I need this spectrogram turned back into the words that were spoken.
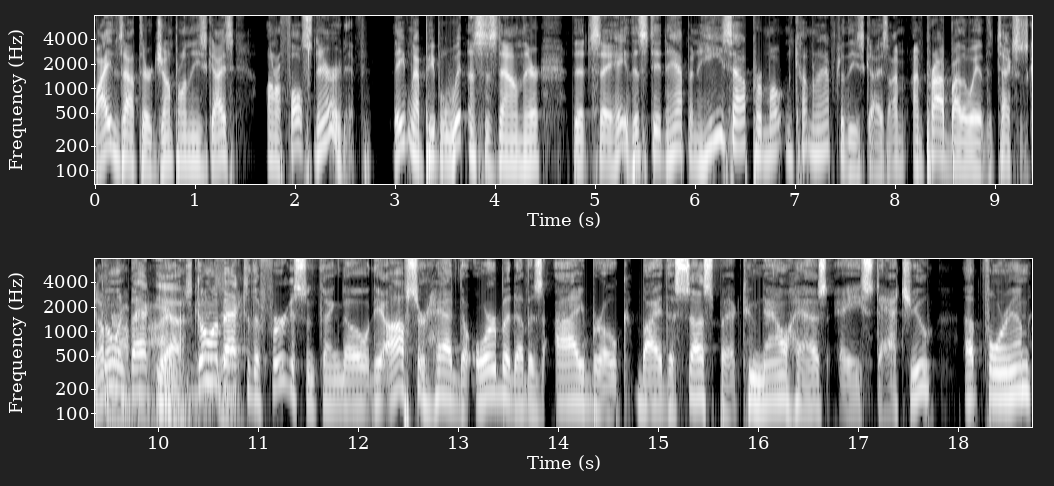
Biden's out there jumping on these guys on a false narrative. They even got people witnesses down there that say, "Hey, this didn't happen." He's out promoting, coming after these guys. I'm, I'm proud, by the way, of the Texas governor. Going back. Yeah. going back to the Ferguson thing, though, the officer had the orbit of his eye broke by the suspect, who now has a statue up for him.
